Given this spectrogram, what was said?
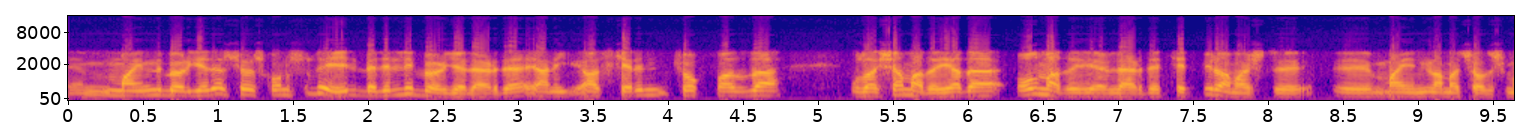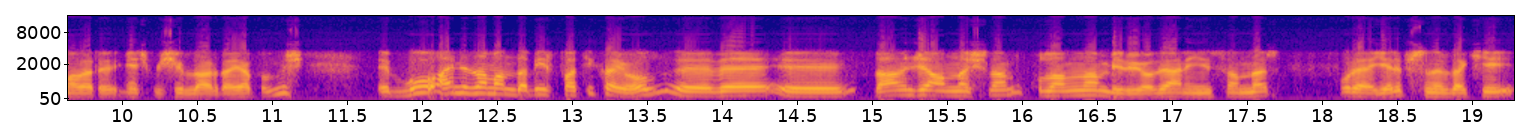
e, mayınlı bölgeler söz konusu değil. Belirli bölgelerde yani askerin çok fazla ulaşamadığı ya da olmadığı yerlerde tedbir amaçlı e, mayınlama çalışmaları geçmiş yıllarda yapılmış. E, bu aynı zamanda bir patika yol e, ve e, daha önce anlaşılan kullanılan bir yol. Yani insanlar buraya gelip sınırdaki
